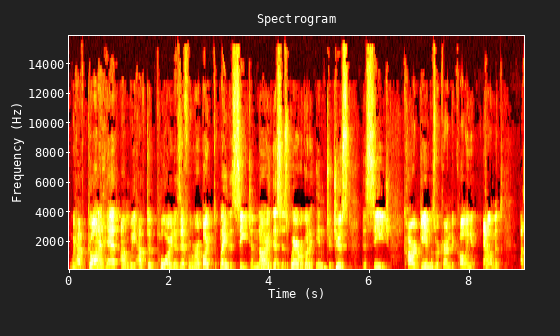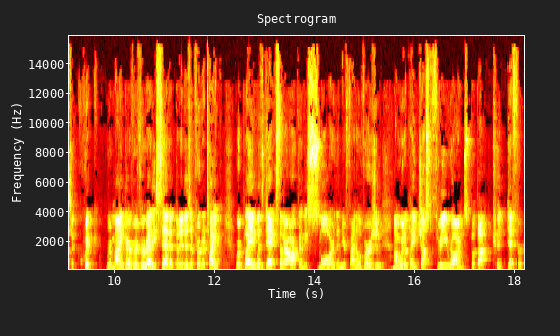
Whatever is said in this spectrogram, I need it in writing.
we have gone ahead and we have deployed as if we were about to play the Siege. And now this is where we're going to introduce the Siege card game, as we're currently calling it Element. As a quick reminder, we've already said it, but it is a prototype. We're playing with decks that are going to be smaller than your final version, and we're going to play just three rounds, but that could differ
